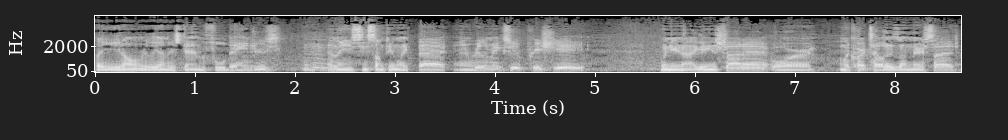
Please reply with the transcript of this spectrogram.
but you don't really understand the full dangers. Mm-hmm. And then you see something like that and it really makes you appreciate when you're not getting shot at or the cartel is on their side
